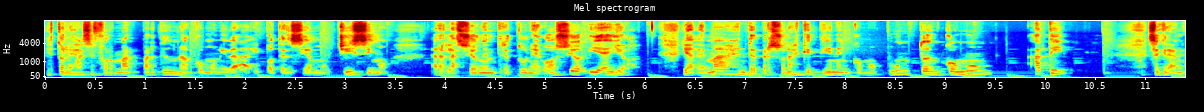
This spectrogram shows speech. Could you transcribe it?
Esto les hace formar parte de una comunidad y potencia muchísimo la relación entre tu negocio y ellos. Y además entre personas que tienen como punto en común a ti. Se, crean,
